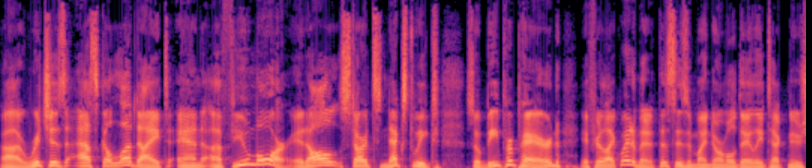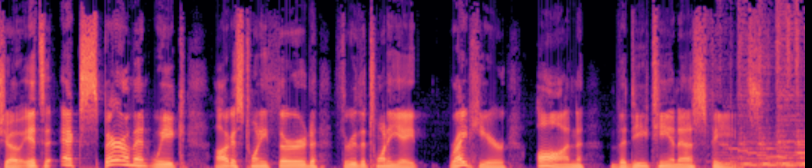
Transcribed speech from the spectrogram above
uh, Rich's Ask a Luddite, and a few more. It all starts next week, so be prepared. If you're like, wait a minute, this isn't my normal daily tech news show. It's Experiment Week, August 23rd through the 28th, right here on the DTNS feeds.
